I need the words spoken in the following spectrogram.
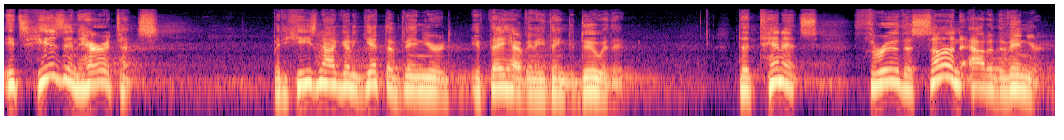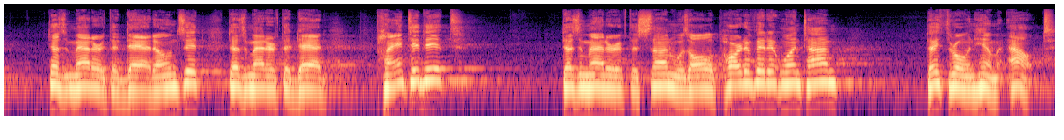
It's his inheritance. But he's not going to get the vineyard if they have anything to do with it the tenants threw the son out of the vineyard. Doesn't matter if the dad owns it, doesn't matter if the dad planted it, doesn't matter if the son was all a part of it at one time. They're throwing him out.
